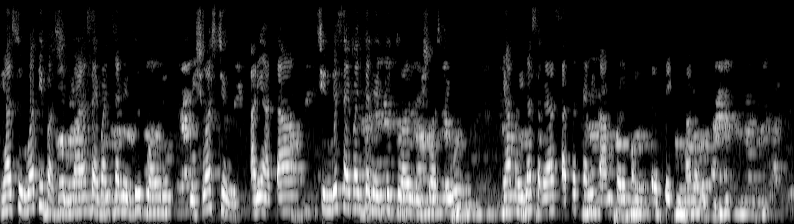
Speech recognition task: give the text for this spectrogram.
ह्या सुरुवातीपासून बाळासाहेबांच्या नेतृत्वावर विश्वास ठेवून आणि आता शिंदे साहेबांच्या नेतृत्वावर विश्वास ठेवून ह्या महिला सगळ्या सातत्याने काम करत आहेत प्रत्येक विभागामध्ये.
